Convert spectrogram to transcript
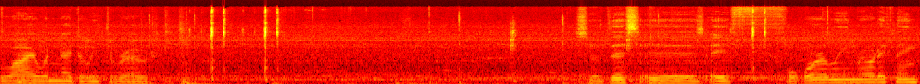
Why wouldn't I delete the road? So this is a four lane road, I think.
